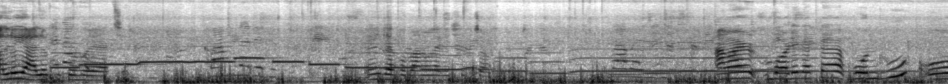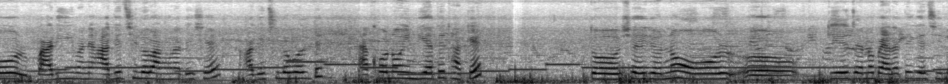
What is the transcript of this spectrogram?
আলোয় আলোকিত হয়ে আছে। এই দেখো বাংলাদেশের চকলেট আমার বরের একটা বন্ধু, ওর বাড়ি মানে আগে ছিল বাংলাদেশে, আগে ছিল বলতে এখন ও ইন্ডিয়াতে থাকে। তো সেই জন্য ওর কে যেন বেড়াতে গেছিল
